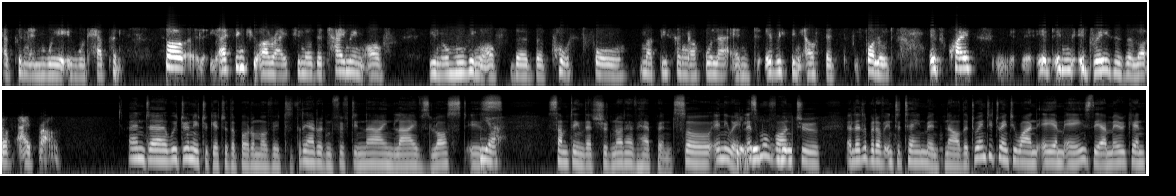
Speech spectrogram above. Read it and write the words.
happen and where it would happen. So I think you are right. You know, the timing of, you know, moving off the, the post for Mapisa Nqakula and everything else that followed, it's quite, it, it, it raises a lot of eyebrows. And uh, we do need to get to the bottom of it. 359 lives lost is yeah. Something that should not have happened. So, anyway, let's move on to a little bit of entertainment now. The 2021 AMAs, the American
